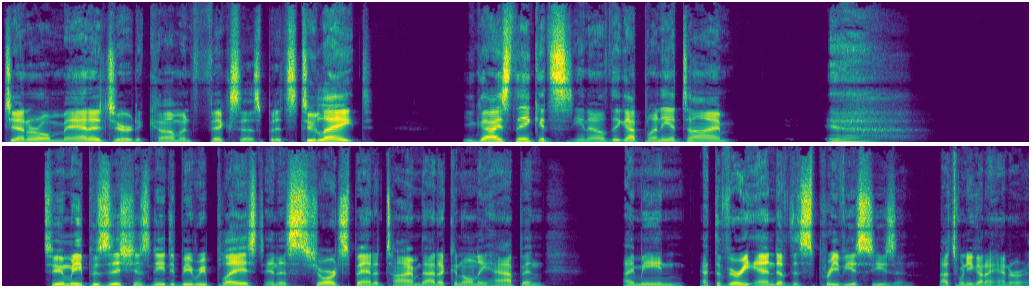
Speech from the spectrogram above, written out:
general manager to come and fix us, but it's too late. You guys think it's, you know, they got plenty of time. Too many positions need to be replaced in a short span of time. That can only happen, I mean, at the very end of this previous season. That's when you got to handle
